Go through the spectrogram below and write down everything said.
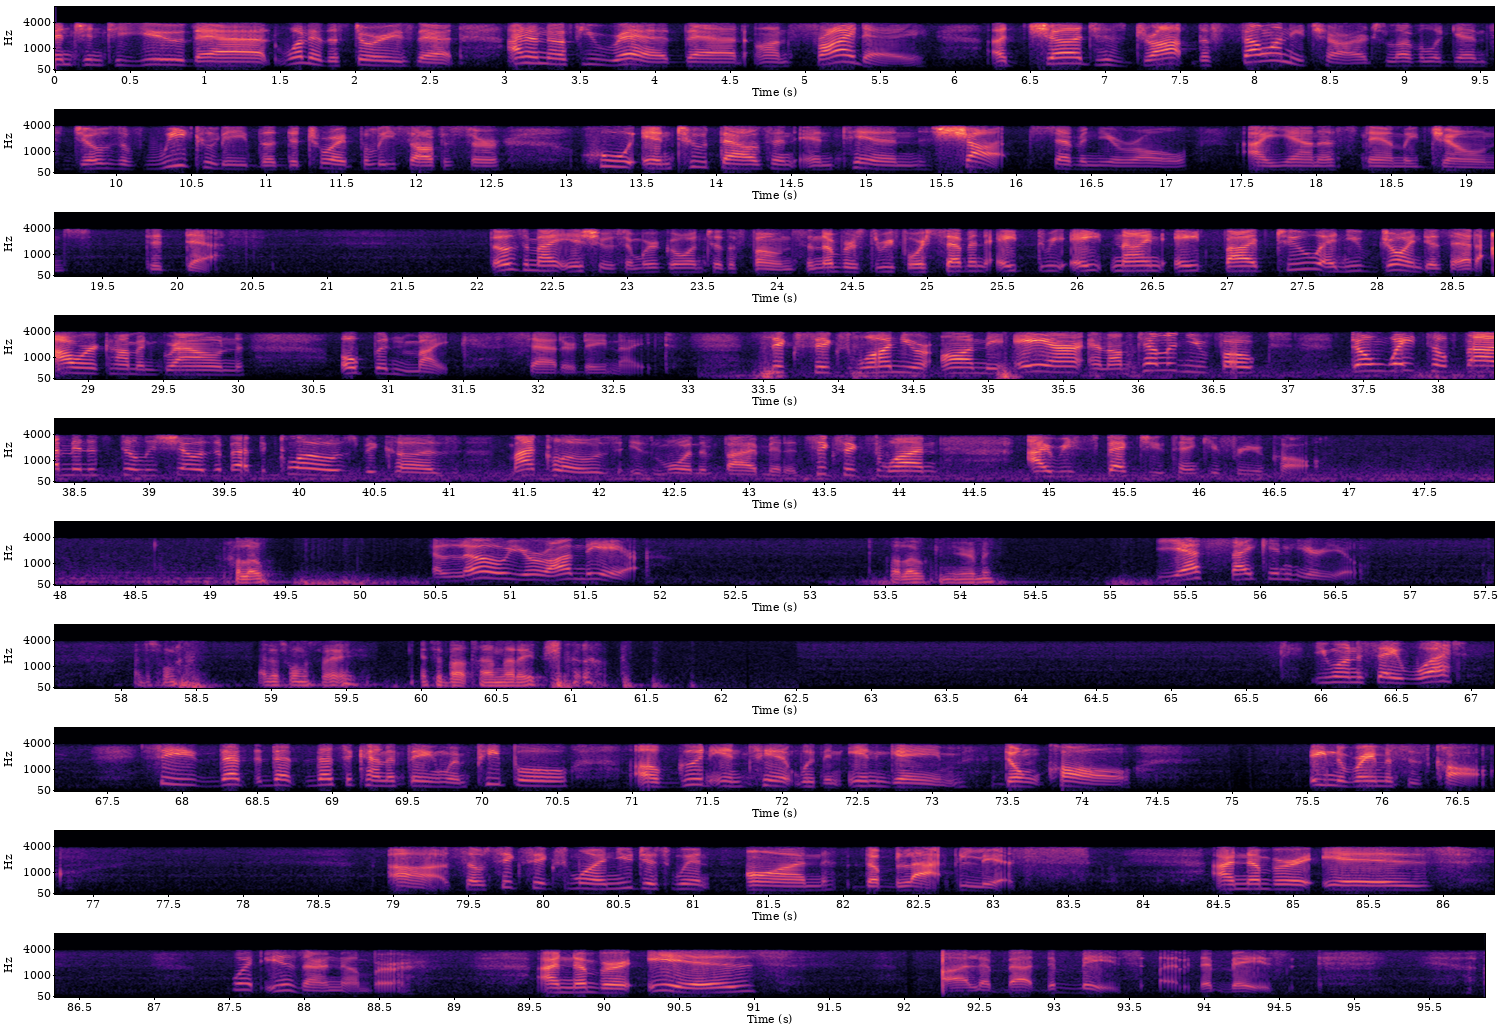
Mention to you that one of the stories that I don't know if you read that on Friday, a judge has dropped the felony charge level against Joseph Weekley, the Detroit police officer who in 2010 shot seven year old Aiyana Stanley Jones to death. Those are my issues, and we're going to the phones. The number is 347 838 9852, and you've joined us at Our Common Ground Open Mic Saturday night. 661, you're on the air, and I'm telling you, folks, don't wait till five minutes till the show is about to close because my close is more than five minutes. 661, I respect you. Thank you for your call. Hello. Hello, you're on the air. Hello, can you hear me? Yes, I can hear you. I just want to, I just want to say it's about time that ape shut up. You want to say what? See, that that that's the kind of thing when people of good intent with an end game don't call. ignoramus's call. Uh, so 661, you just went on the blacklist. Our number is, what is our number? Our number is all about the bass, the base.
